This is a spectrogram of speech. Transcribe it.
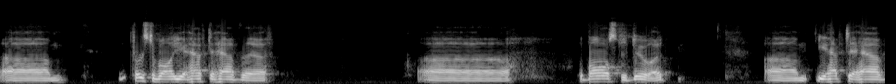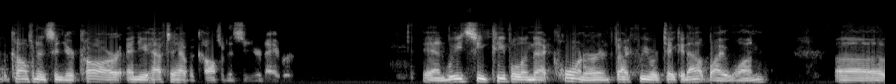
Um, first of all, you have to have the uh, the balls to do it. Um, you have to have confidence in your car, and you have to have a confidence in your neighbor. And we'd seen people in that corner. In fact, we were taken out by one uh,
